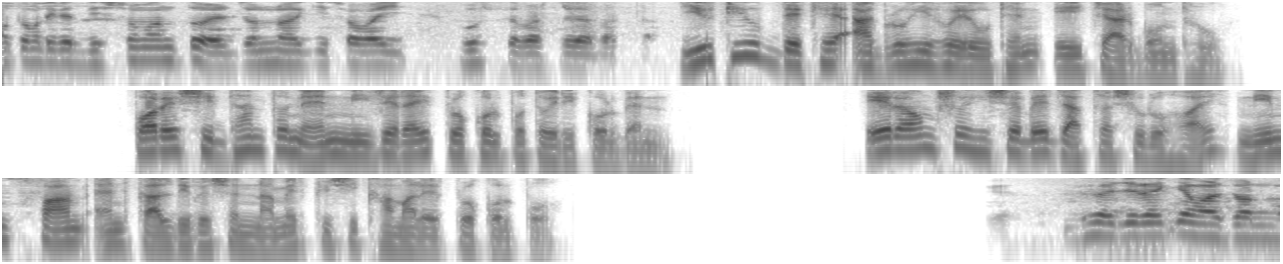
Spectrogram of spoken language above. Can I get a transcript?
মোটামুটি দৃশ্যমান তো এর জন্য আর কি সবাই বুঝতে পারছে ব্যাপারটা। ইউটিউব দেখে আগ্রহী হয়ে ওঠেন এই চার বন্ধু। পরে সিদ্ধান্ত নেন নিজেরাই প্রকল্প তৈরি করবেন। এর অংশ হিসেবে যাত্রা শুরু হয় নিমস ফার্ম অ্যান্ড কাল্টিভেশন নামের কৃষি খামারের প্রকল্প। দু হাজার একে আমার জন্ম।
